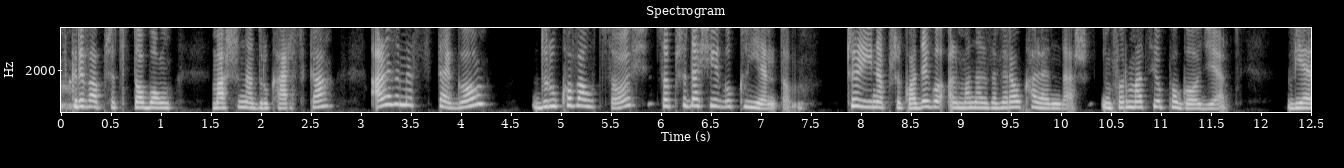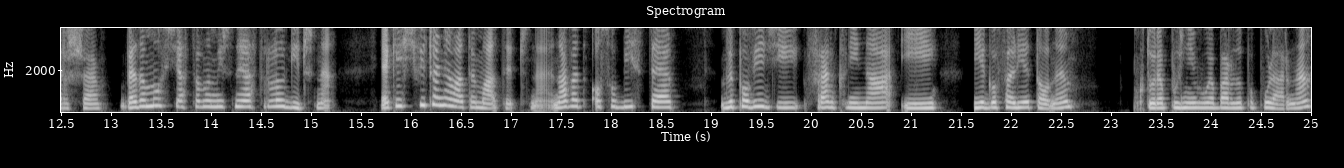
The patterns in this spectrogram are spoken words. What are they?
skrywa przed tobą maszyna drukarska, ale zamiast tego drukował coś, co przyda się jego klientom. Czyli na przykład jego almanach zawierał kalendarz, informacje o pogodzie, wiersze, wiadomości astronomiczne i astrologiczne, jakieś ćwiczenia matematyczne, nawet osobiste wypowiedzi Franklina i jego felietony, które później były bardzo popularne.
